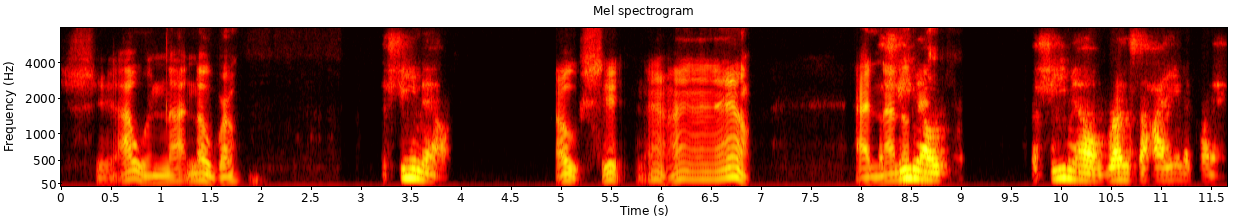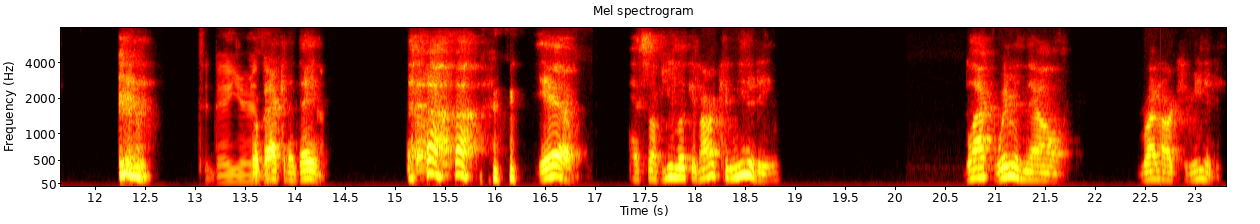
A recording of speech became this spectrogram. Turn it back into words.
shit, I would not know, bro. The female. Oh shit! Damn, damn. I did The not know female. The female runs the hyena clan. Today you're But back in the day. yeah. And so if you look in our community, black women now run our community.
